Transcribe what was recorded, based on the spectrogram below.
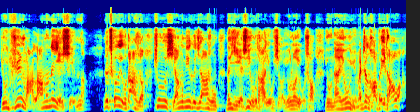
用骏马拉的那也行啊。那车有大小，拥有降兵和家属，那也是有大有小，有老有少，有男有女嘛，正好配套啊。”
